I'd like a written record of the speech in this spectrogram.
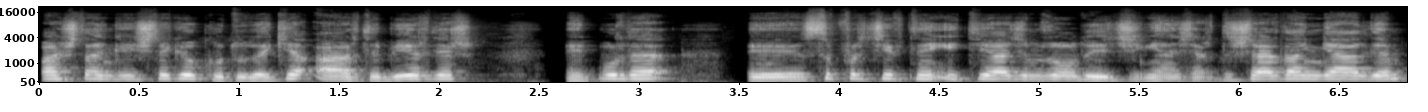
başlangıçtaki kutudaki artı 1'dir. Evet, burada e, sıfır çiftine ihtiyacımız olduğu için gençler dışarıdan geldim.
